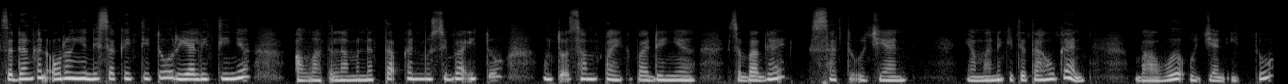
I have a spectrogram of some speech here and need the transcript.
Sedangkan orang yang disakiti itu realitinya Allah telah menetapkan musibah itu untuk sampai kepadanya sebagai satu ujian. Yang mana kita tahu kan bahawa ujian itu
